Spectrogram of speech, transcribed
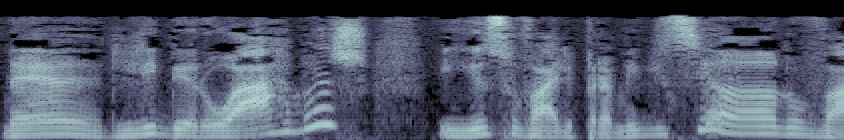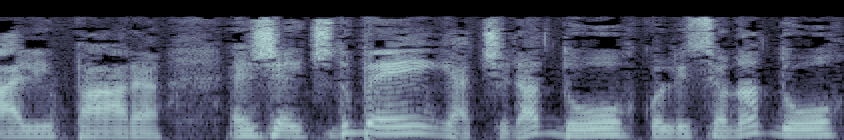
né, liberou armas, e isso vale para miliciano, vale para é, gente do bem, atirador, colecionador,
